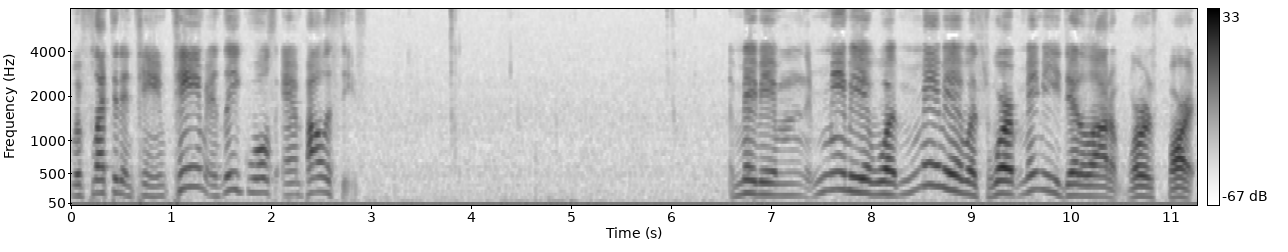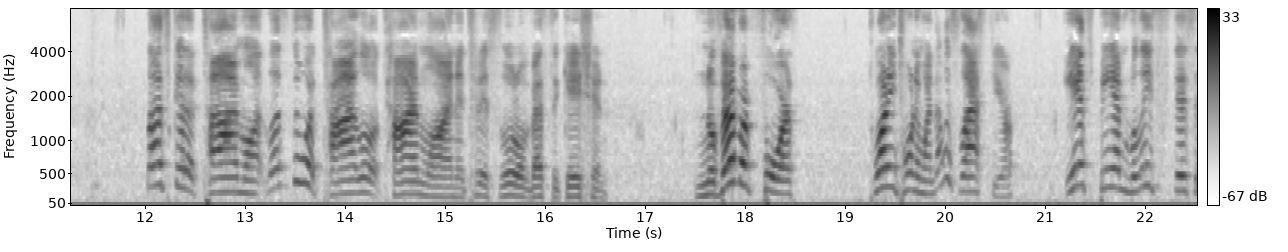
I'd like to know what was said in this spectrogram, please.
reflected in team, team and league rules and policies. Maybe, maybe it was, maybe it was worth, maybe he did a lot of worst part. Let's get a timeline. Let's do a time, little timeline into this little investigation. November fourth, 2021. That was last year. ESPN released this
